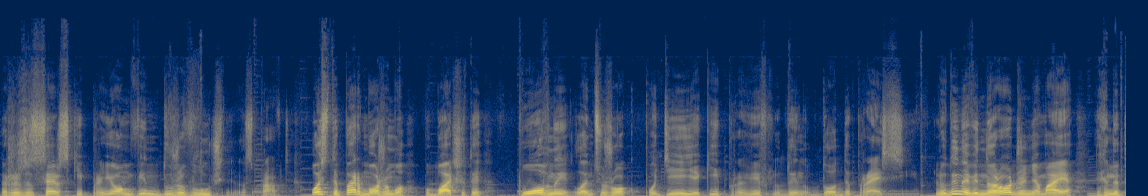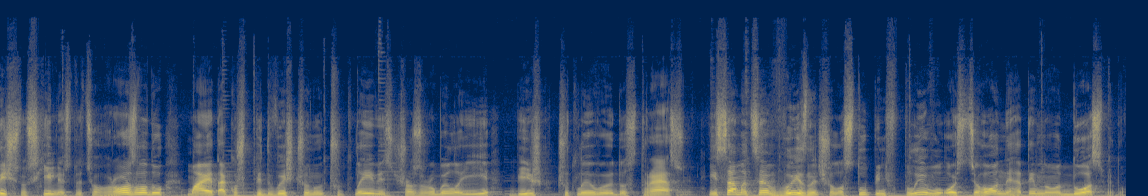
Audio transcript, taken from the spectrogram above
режисерський прийом він дуже влучний насправді. Ось тепер можемо побачити повний ланцюжок подій, який привів людину до депресії. Людина від народження має генетичну схильність до цього розладу, має також підвищену чутливість, що зробило її більш чутливою до стресу. І саме це визначило ступінь впливу ось цього негативного досвіду.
